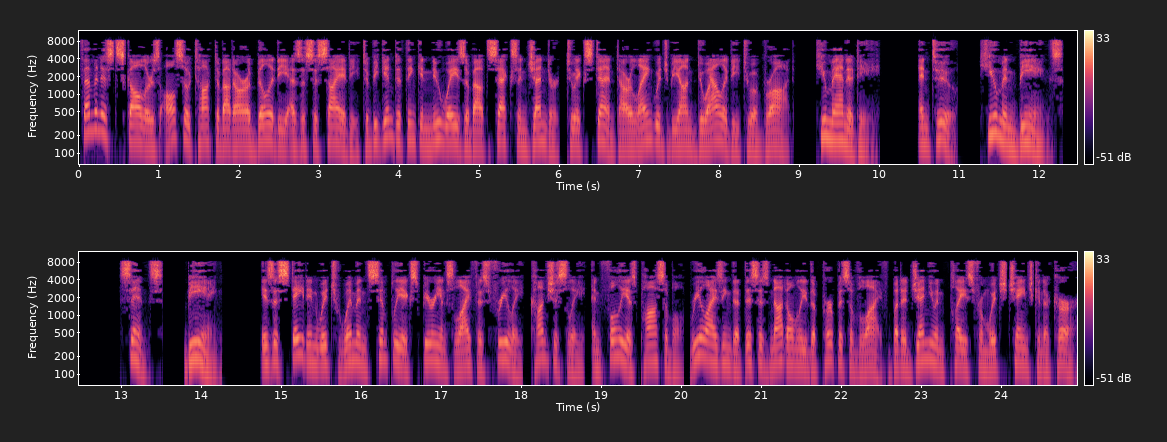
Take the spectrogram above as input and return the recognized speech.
Feminist scholars also talked about our ability as a society to begin to think in new ways about sex and gender, to extend our language beyond duality to a broad humanity, and to human beings. Since being is a state in which women simply experience life as freely, consciously, and fully as possible, realizing that this is not only the purpose of life but a genuine place from which change can occur.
